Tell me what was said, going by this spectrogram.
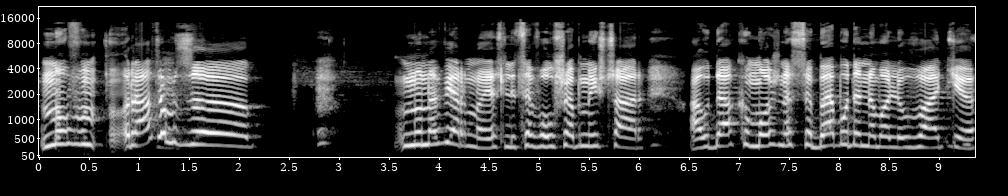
Ну, в- разом з. Ну, наверное, якщо це волшебний шар. А так можна себе буде намалювати.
